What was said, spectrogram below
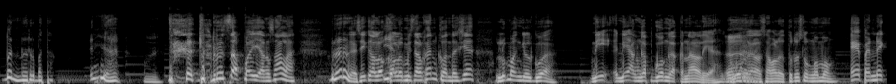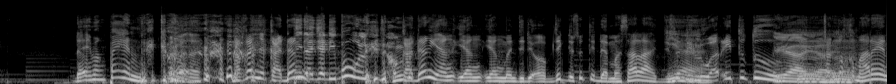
bener Batak. Enya. Terus apa yang salah? Bener gak sih kalau kalau misalkan konteksnya lu manggil gua, nih ini anggap gua nggak kenal ya, gua kenal sama lu, terus lu ngomong, eh pendek, dah emang pendek. Makanya kadang tidak jadi bully dong. kadang yang yang yang menjadi objek justru tidak masalah justru Iya. di luar itu tuh Iya, iya, contoh iya. kemarin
